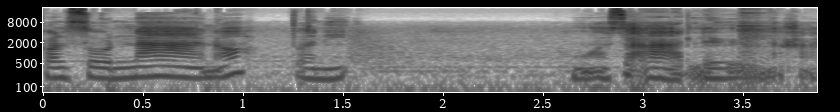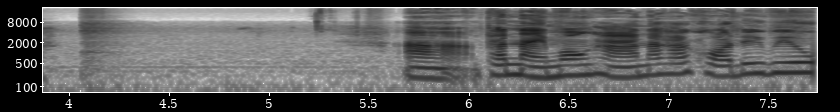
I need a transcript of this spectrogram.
คอนโซลหน้าเนาะตัวนี้ หัวสะอาดเลยนะคะอ่าท่านไหนมองหานะคะ ขอรีวิว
